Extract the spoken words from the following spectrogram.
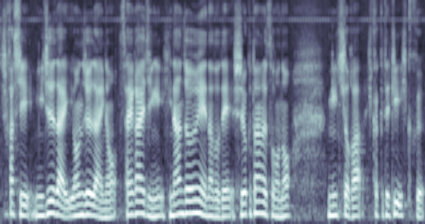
しかし20代40代の災害時に避難所運営などで主力となる層の認知度が比較的低く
